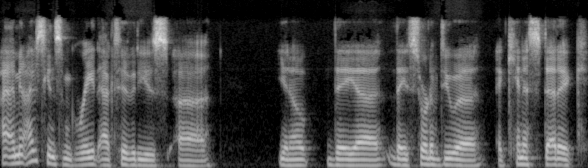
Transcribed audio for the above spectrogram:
I, I mean, I've seen some great activities. Uh, you know, they uh, they sort of do a, a kinesthetic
